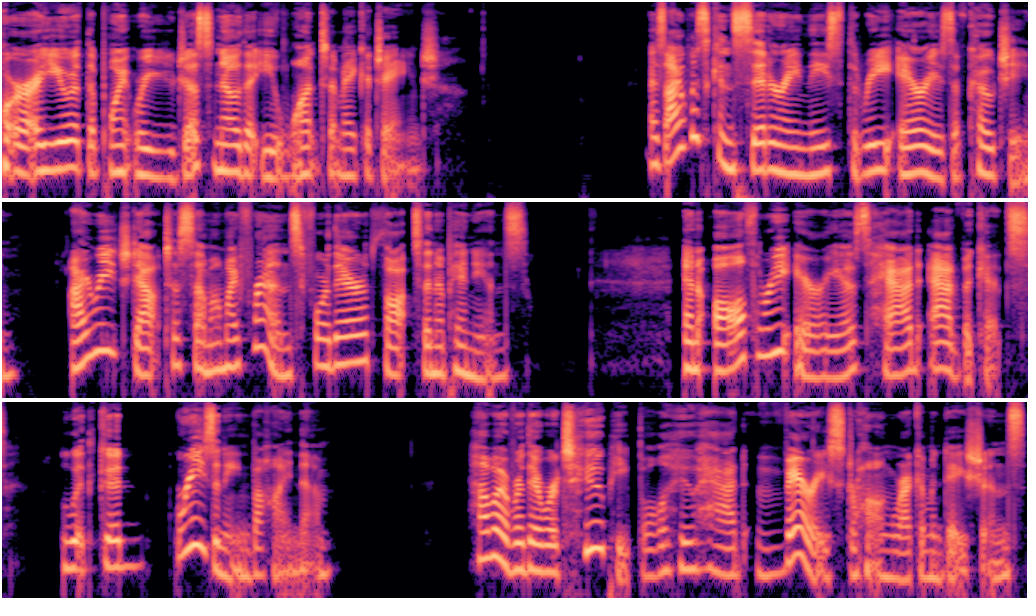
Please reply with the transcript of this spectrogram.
Or are you at the point where you just know that you want to make a change? As I was considering these three areas of coaching, I reached out to some of my friends for their thoughts and opinions. And all three areas had advocates with good reasoning behind them. However, there were two people who had very strong recommendations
